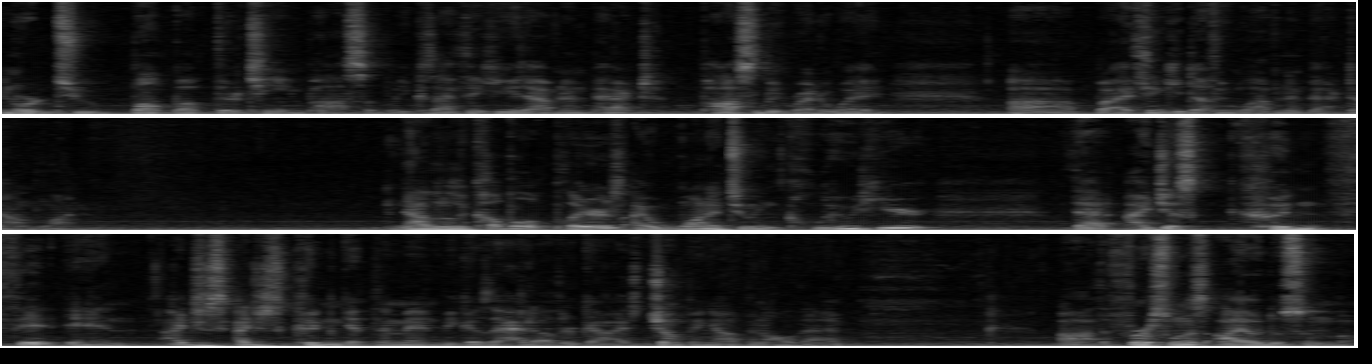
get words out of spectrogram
in order to bump up their team possibly, because I think he could have an impact possibly right away. Uh, but I think he definitely will have an impact down the line. Now, there's a couple of players I wanted to include here that I just couldn't fit in. I just I just couldn't get them in because I had other guys jumping up and all that. Uh, the first one is Ayo Dosunmu.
